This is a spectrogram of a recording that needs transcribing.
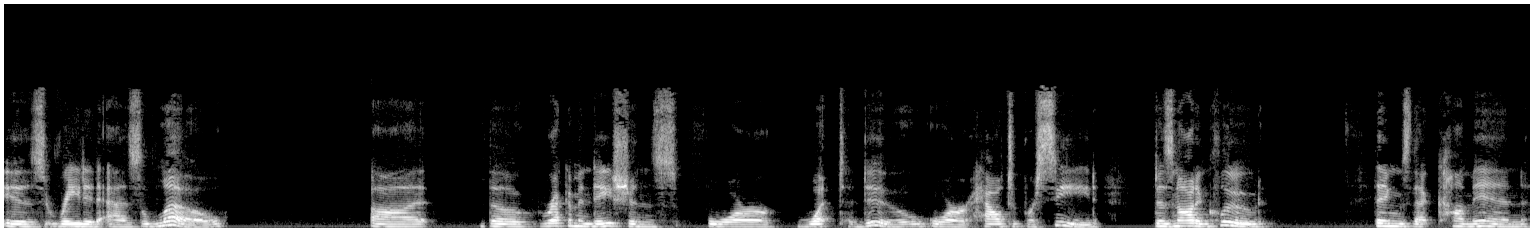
is rated as low, uh, the recommendations for what to do or how to proceed does not include things that come in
